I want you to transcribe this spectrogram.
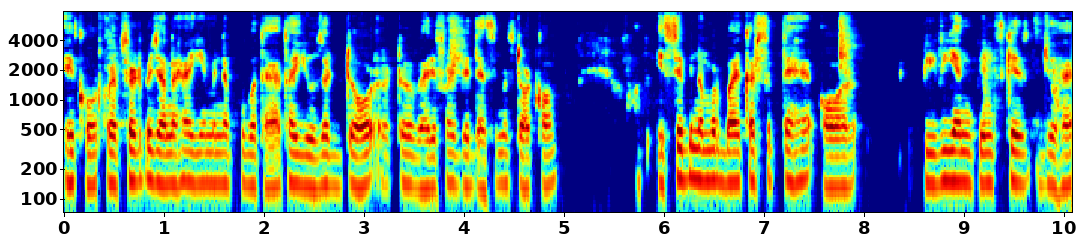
एक और वेबसाइट पे जाना है, ये मैंने आपको बताया था user dot verify with S M S dot com आप इससे भी नंबर बाय कर सकते हैं और पी वी एन पिन के जो है,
